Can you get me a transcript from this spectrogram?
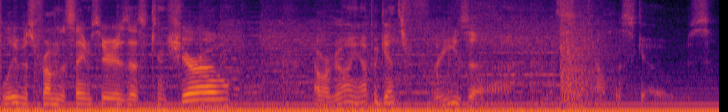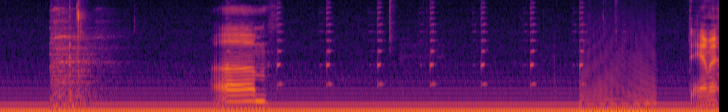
believe is from the same series as Kenshiro, and we're going up against Frieza. Let's see how this goes. Um. Damn it.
